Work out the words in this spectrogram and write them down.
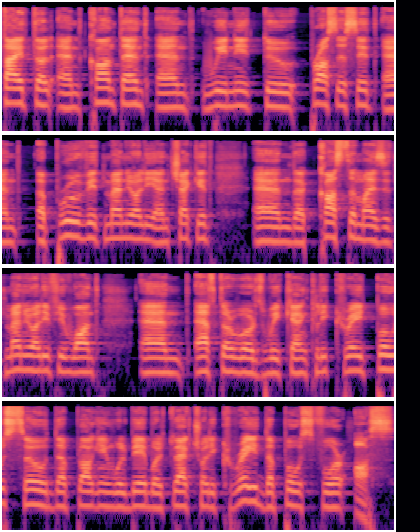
title and content and we need to process it and approve it manually and check it and uh, customize it manually if you want and afterwards we can click create post so the plugin will be able to actually create the post for us.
